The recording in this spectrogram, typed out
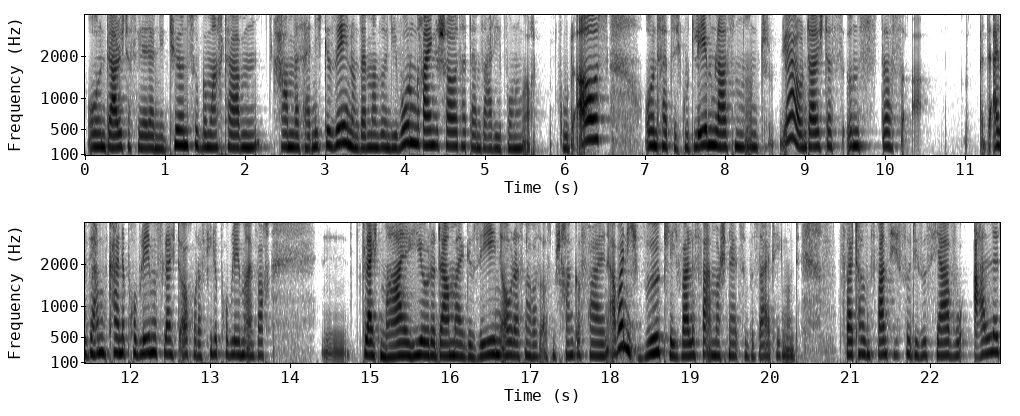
Und dadurch, dass wir dann die Türen zugemacht haben, haben wir es halt nicht gesehen. Und wenn man so in die Wohnung reingeschaut hat, dann sah die Wohnung auch gut aus und es hat sich gut leben lassen. Und ja, und dadurch, dass uns das also wir haben keine Probleme vielleicht auch oder viele Probleme einfach vielleicht mal hier oder da mal gesehen, oh, da ist mal was aus dem Schrank gefallen, aber nicht wirklich, weil es war immer schnell zu beseitigen. Und 2020 ist so dieses Jahr, wo alle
